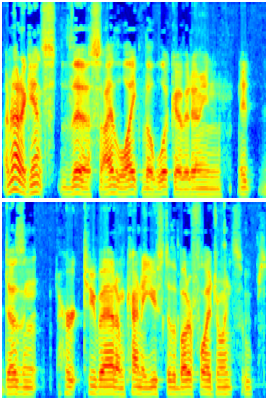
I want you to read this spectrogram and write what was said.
I'm not against this. I like the look of it. I mean, it doesn't hurt too bad. I'm kind of used to the butterfly joints. Oops.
